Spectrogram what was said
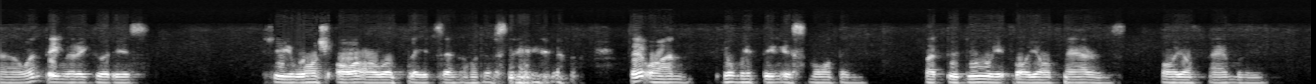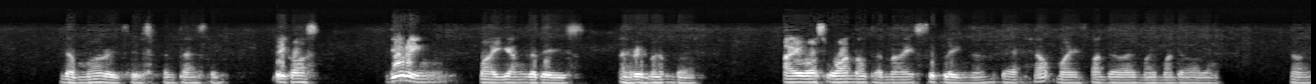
Uh, one thing very good is she wash all our plates and all those things. that one you may think is small thing, but to do it for your parents, for your family, the merit is fantastic. Because during my younger days, I remember I was one of the nine siblings uh, that helped my father and my mother a lot. Uh,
